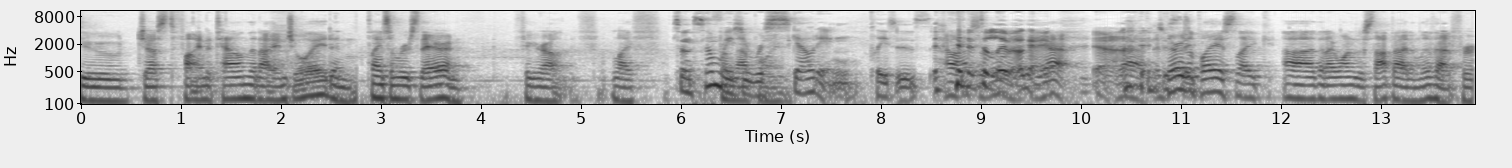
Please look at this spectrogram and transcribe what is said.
to just find a town that I enjoyed and plant some roots there and figure out f- life So in some ways, you were point. scouting places Oh, to live. Okay. Yeah. Yeah. If there was a place like uh, that I wanted to stop at and live at for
